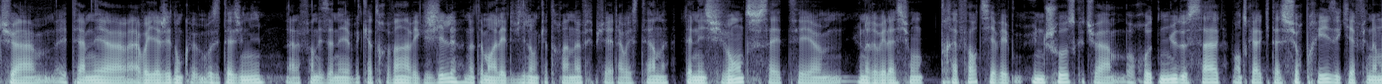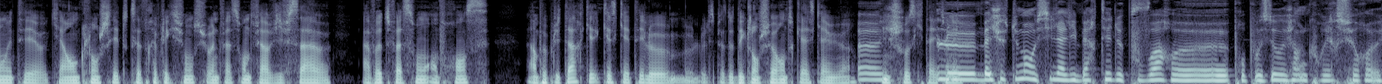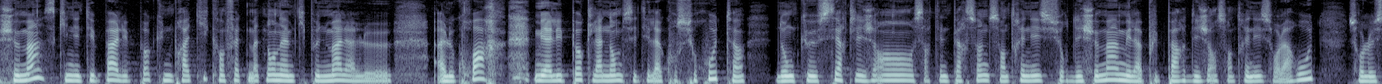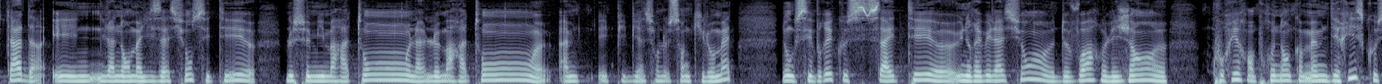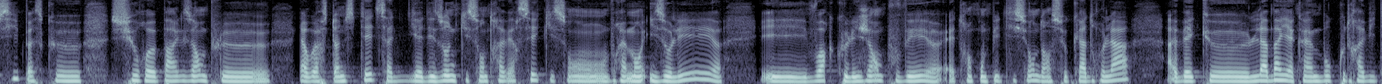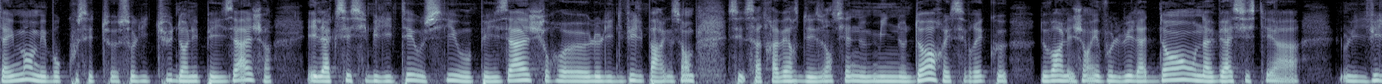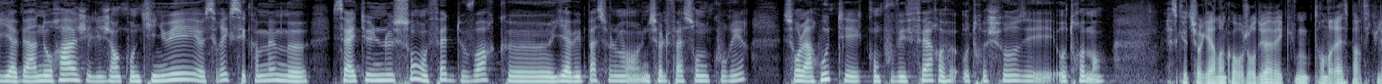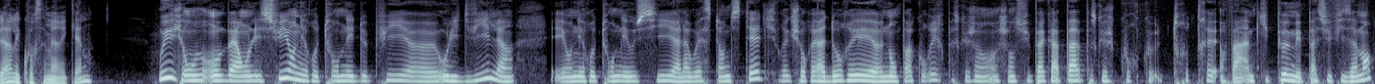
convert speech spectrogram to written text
Tu as été amené à, voyager donc aux États-Unis à la fin des années 80 avec Gilles, notamment à Leadville en 89 et puis à la Western l'année suivante. Ça a été euh, une révélation très forte. S'il y avait une chose que tu as retenue de ça, en tout cas qui t'a surprise et qui a finalement été, euh, qui a enclenché toute cette réflexion sur une façon de faire vivre ça euh, à votre façon en France un peu plus tard. Qu'est-ce qui a été l'espèce de déclencheur, en tout cas? Est-ce qu'il y a eu euh, euh, une chose qui t'a étonné ben Justement aussi la liberté de pouvoir euh, proposer aux gens de courir sur chemin, ce qui n'était pas à l'époque une pratique. En fait, maintenant, on a un petit peu de mal à le, à le croire. Mais à l'époque, la norme, c'était la course sur route. Donc, certes, les gens, certaines personnes s'entraînaient sur des chemins, mais la plupart des gens s'entraînaient sur la route, sur le stade. Et la normalisation, c'était le semi-marathon, le marathon, et puis bien sûr le 100 km. Donc c'est vrai que ça a été euh, une révélation euh, de voir les gens euh, courir en prenant quand même des risques aussi parce que sur par exemple la Western State, il y a des zones qui sont traversées qui sont vraiment isolées et voir que les gens pouvaient être en compétition dans ce cadre-là. Avec là-bas il y a quand même beaucoup de ravitaillement mais beaucoup cette solitude dans les paysages et l'accessibilité aussi aux paysages sur le Leadville par exemple, ça traverse des anciennes mines d'or et c'est vrai que de voir les gens évoluer là-dedans, on avait assisté à Leadville, il y avait un orage et les gens continuaient. C'est vrai que c'est quand même, euh, ça a été une leçon en fait de voir qu'il n'y avait pas seulement une seule façon de courir sur la route et qu'on pouvait faire euh, autre chose et autrement. Est-ce que tu regardes encore aujourd'hui avec une tendresse particulière les courses américaines? Oui, on, ben, on, les suit. On est retourné depuis euh, au et on est retourné aussi à la Western State. C'est vrai que j'aurais adoré euh, non pas courir parce que j'en suis pas capable, parce que je cours que très, enfin un petit peu, mais pas suffisamment.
